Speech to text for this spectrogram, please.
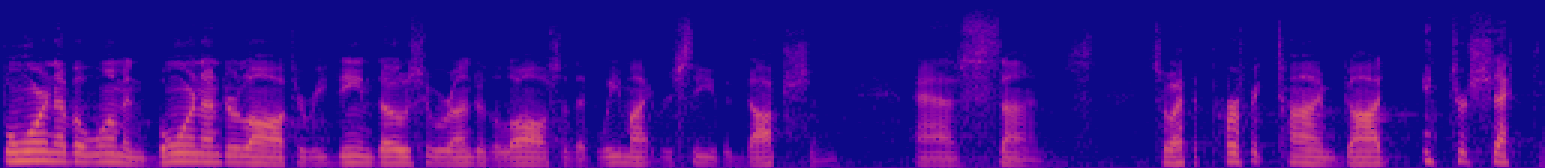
born of a woman, born under law, to redeem those who were under the law, so that we might receive adoption as sons. So at the perfect time, God intersected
